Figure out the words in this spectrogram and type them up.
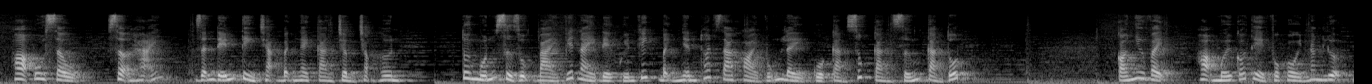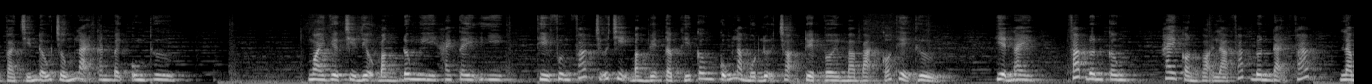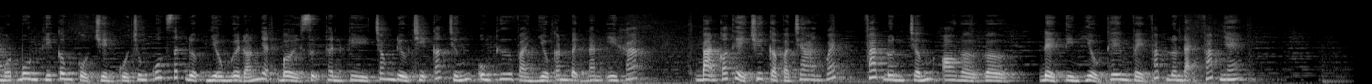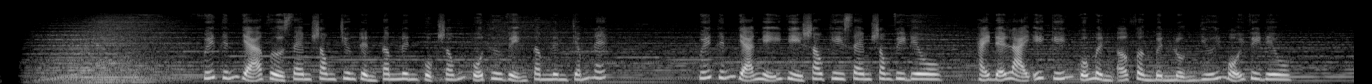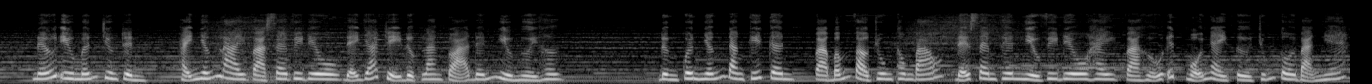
Họ u sầu, sợ hãi, dẫn đến tình trạng bệnh ngày càng trầm trọng hơn. Tôi muốn sử dụng bài viết này để khuyến khích bệnh nhân thoát ra khỏi vũng lầy của cảm xúc càng sớm càng tốt. Có như vậy, họ mới có thể phục hồi năng lượng và chiến đấu chống lại căn bệnh ung thư. Ngoài việc trị liệu bằng Đông y hay Tây y, thì phương pháp chữa trị bằng luyện tập khí công cũng là một lựa chọn tuyệt vời mà bạn có thể thử. Hiện nay, Pháp Luân Công, hay còn gọi là Pháp Luân Đại Pháp, là một môn khí công cổ truyền của Trung Quốc rất được nhiều người đón nhận bởi sự thần kỳ trong điều trị các chứng ung thư và nhiều căn bệnh nan y khác. Bạn có thể truy cập vào trang web pháp-luân.org để tìm hiểu thêm về Pháp Luân Đại Pháp nhé. Quý thính giả vừa xem xong chương trình Tâm linh cuộc sống của Thư viện Tâm linh.net Quý thính giả nghĩ gì sau khi xem xong video? hãy để lại ý kiến của mình ở phần bình luận dưới mỗi video. Nếu yêu mến chương trình, hãy nhấn like và share video để giá trị được lan tỏa đến nhiều người hơn. Đừng quên nhấn đăng ký kênh và bấm vào chuông thông báo để xem thêm nhiều video hay và hữu ích mỗi ngày từ chúng tôi bạn nhé.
